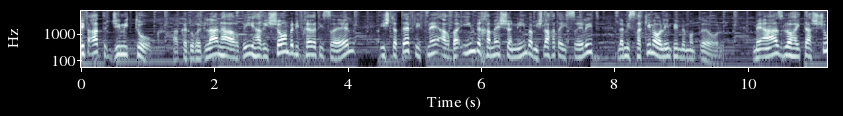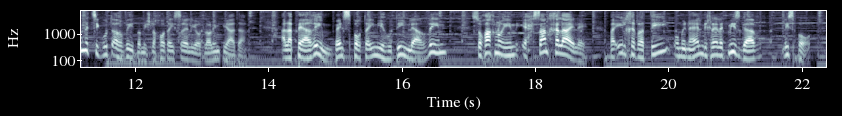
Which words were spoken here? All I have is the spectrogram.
רפעת ג'ימי טורק, הכדורגלן הערבי הראשון בנבחרת ישראל, השתתף לפני 45 שנים במשלחת הישראלית למשחקים האולימפיים במונטריאול. מאז לא הייתה שום נציגות ערבית במשלחות הישראליות לאולימפיאדה. על הפערים בין ספורטאים יהודים לערבים, שוחחנו עם אחסן חלילה, פעיל חברתי ומנהל מכללת משגב לספורט.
